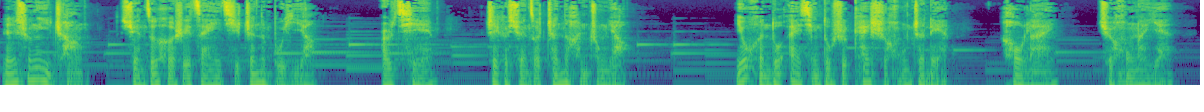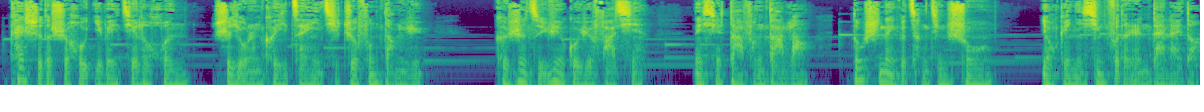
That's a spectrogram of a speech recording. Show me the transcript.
人生一场，选择和谁在一起真的不一样，而且，这个选择真的很重要。有很多爱情都是开始红着脸，后来却红了眼。开始的时候以为结了婚是有人可以在一起遮风挡雨，可日子越过越发现。那些大风大浪，都是那个曾经说要给你幸福的人带来的。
